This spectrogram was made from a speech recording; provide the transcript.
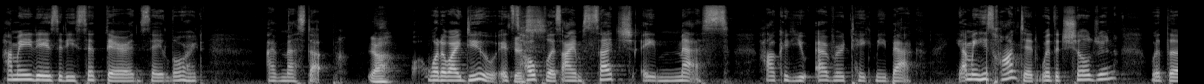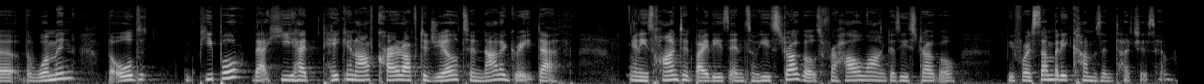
How many days did he sit there and say, "Lord, I've messed up. yeah. What do I do? It's Yes. hopeless. I am such a mess. How could you ever take me back? I mean, he's haunted with the children, with the, the woman, the old people that he had taken off, carted off to jail to not a great death. And he's haunted by these. And so he struggles. For how long does he struggle before somebody comes and touches him?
